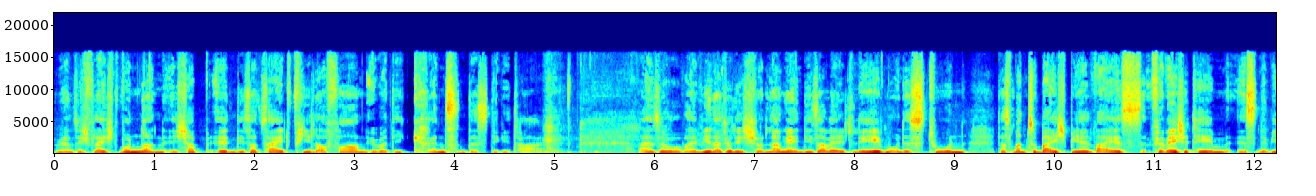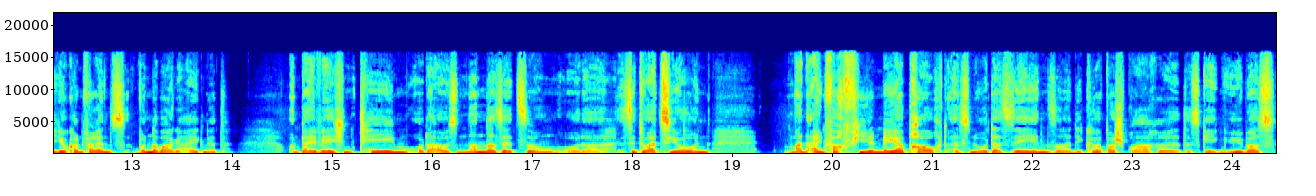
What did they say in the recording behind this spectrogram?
Sie werden sich vielleicht wundern, ich habe in dieser Zeit viel erfahren über die Grenzen des Digitalen. Also, weil wir natürlich schon lange in dieser Welt leben und es tun, dass man zum Beispiel weiß, für welche Themen ist eine Videokonferenz wunderbar geeignet und bei welchen Themen oder Auseinandersetzungen oder Situationen man einfach viel mehr braucht als nur das Sehen, sondern die Körpersprache des Gegenübers,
